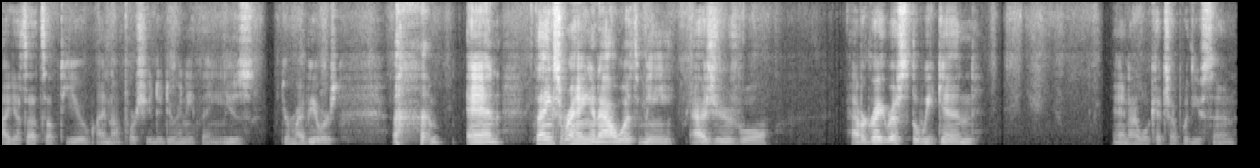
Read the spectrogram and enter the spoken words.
I guess that's up to you. I don't force you to do anything. You just, you're my viewers. and thanks for hanging out with me, as usual. Have a great rest of the weekend. And I will catch up with you soon.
